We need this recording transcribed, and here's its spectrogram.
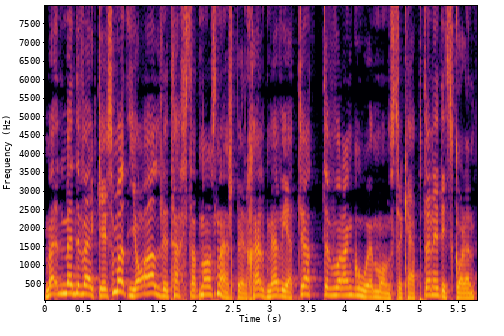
Men, men det verkar ju som att jag aldrig testat några sådana här spel själv. Men jag vet ju att våran gode Monster Captain i Discorden,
